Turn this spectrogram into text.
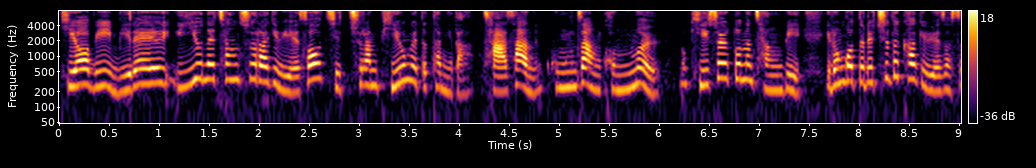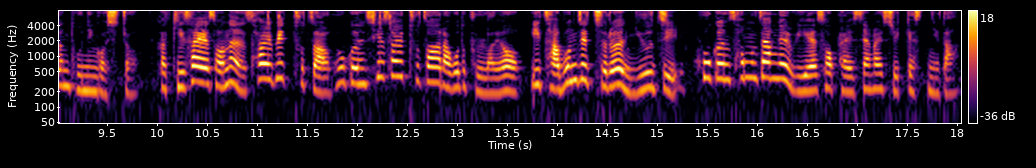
기업이 미래의 이윤을 창출하기 위해서 지출한 비용을 뜻합니다. 자산, 공장, 건물, 기술 또는 장비 이런 것들을 취득하기 위해서 쓴 돈인 것이죠. 그러니까 기사에서는 설비 투자 혹은 시설 투자라고도 불러요. 이 자본 지출은 유지 혹은 성장을 위해서 발생할 수 있겠습니다.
